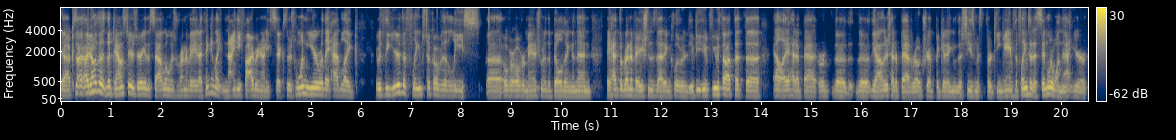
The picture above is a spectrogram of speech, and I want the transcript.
yeah, because I, I, know that the downstairs area in the Saddledome was renovated. I think in like '95 or '96. There's one year where they had like it was the year the Flames took over the lease uh, over over management of the building, and then they had the renovations that include. If you if you thought that the LA had a bad or the the the Islanders had a bad road trip beginning the season with 13 games, the Flames had a similar one that year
